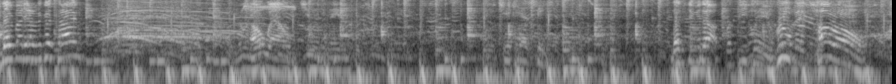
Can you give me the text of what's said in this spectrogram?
Is everybody having a good time? Oh well. Let's give it up for DJ Ruben Toro.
